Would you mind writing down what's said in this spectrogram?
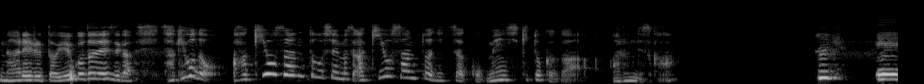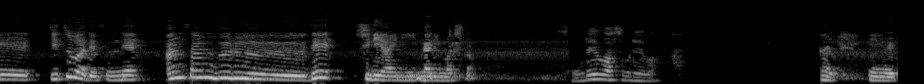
なれるということですが、先ほど、秋代さんとおっしゃいます。秋代さんとは実はこう面識とかがあるんですか？はい。えー、実はですね、アンサンブルで知り合いになりました。それはそれは。えー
